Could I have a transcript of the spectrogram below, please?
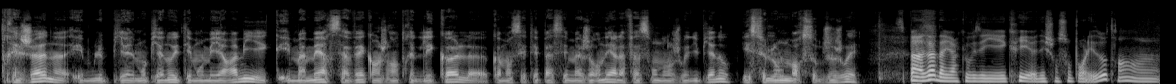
très jeune et le piano, mon piano était mon meilleur ami et, ma mère savait quand je rentrais de l'école euh, comment s'était passée ma journée à la façon dont je jouais du piano et selon le morceau que je jouais. C'est pas un hasard d'ailleurs que vous ayez écrit euh, des chansons pour les autres. Hein.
